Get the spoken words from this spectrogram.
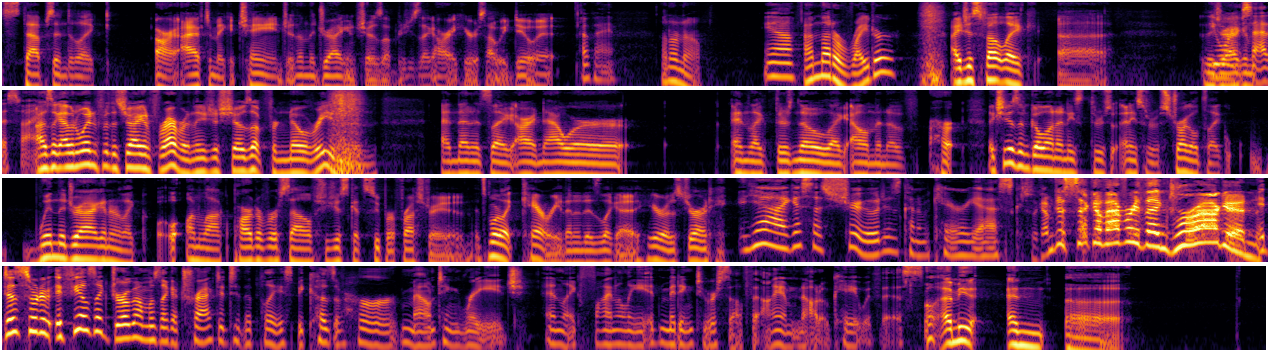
steps into like all right I have to make a change and then the dragon shows up and she's like all right here's how we do it Okay. I don't know Yeah. I'm not a writer I just felt like uh the You weren't dragon satisfied. I was like I've been waiting for this dragon forever and then he just shows up for no reason and then it's like all right now we're and like there's no like element of her like she doesn't go on any through any sort of struggle to like win the dragon or like unlock part of herself she just gets super frustrated it's more like carrie than it is like a hero's journey Yeah, I guess that's true. It is kind of Carrie esque. She's like, I'm just sick of everything, dragon. It does sort of. It feels like Drogon was like attracted to the place because of her mounting rage and like finally admitting to herself that I am not okay with this. Well, I mean, and uh,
